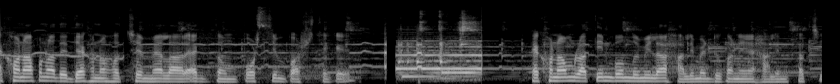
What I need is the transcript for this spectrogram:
এখন আপনাদের দেখানো হচ্ছে মেলার একদম পশ্চিম পাশ থেকে। এখন আমরা তিন বন্ধু মিলা হালিমের দোকানে হালিম খাচ্ছি।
